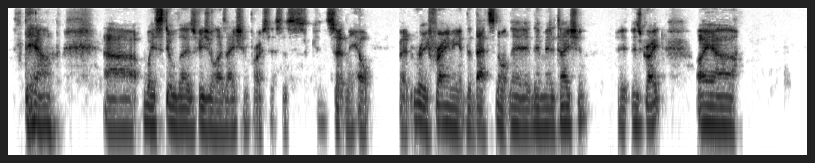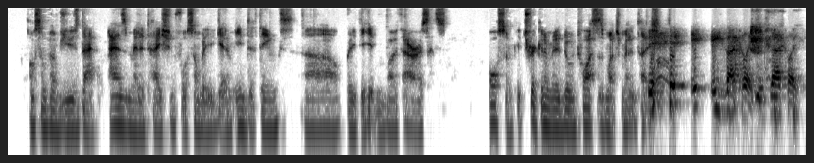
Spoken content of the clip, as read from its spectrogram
down, uh, where still those visualization processes can certainly help. But reframing it that that's not their, their meditation is great. I uh, I'll sometimes use that as meditation for somebody to get them into things. Uh, but if you're hitting both arrows, that's awesome. You're tricking them into doing twice as much meditation. exactly, exactly,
